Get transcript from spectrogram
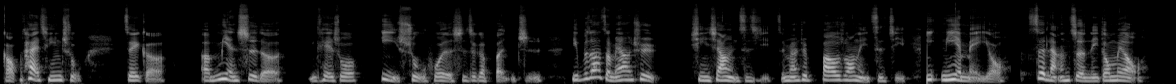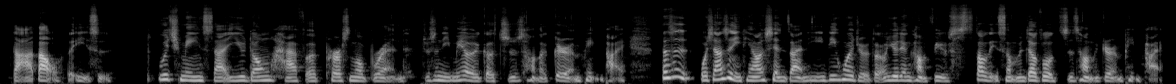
搞不太清楚这个呃面试的，你可以说 艺术或者是这个本质，你不知道怎么样去形象你自己，怎么样去包装你自己，你你也没有这两者你都没有达到的意思。Which means that you don't have a personal brand，就是你没有一个职场的个人品牌。但是我相信你听到现在，你一定会觉得有点 confused，到底什么叫做职场的个人品牌？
